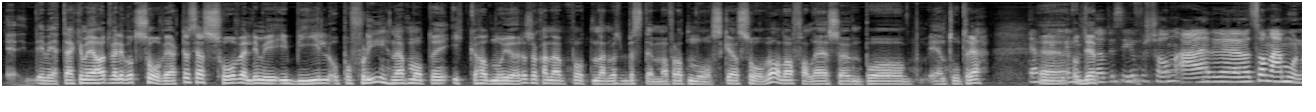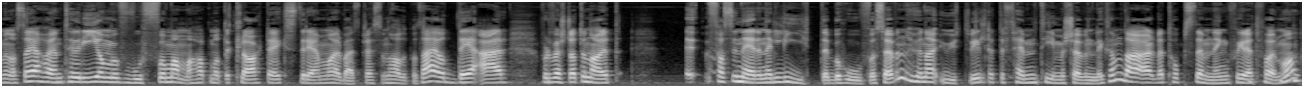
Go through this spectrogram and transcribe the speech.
det vet jeg ikke, men jeg har et veldig godt sovehjerte, så jeg sov veldig mye i bil og på fly. Når jeg på en måte ikke hadde noe å gjøre, så kan jeg på en måte nærmest bestemme meg for at nå skal jeg sove, og da faller jeg i søvn på 1, 2, 3. Det er veldig morsomt at du sier, for sånn er, eh, sånn er moren min også. Jeg har en teori om hvorfor mamma har på en måte klart det ekstreme arbeidspresset hun hadde på seg. Og det er for det første at hun har et eh, fascinerende lite behov for søvn. Hun er uthvilt etter fem timers søvn, liksom. Da er det topp stemning for Grete Farmo.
